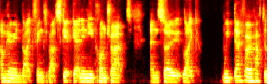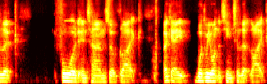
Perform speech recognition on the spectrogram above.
I'm hearing like things about Skip getting a new contract, and so like we defo have to look forward in terms of like, okay, what do we want the team to look like?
